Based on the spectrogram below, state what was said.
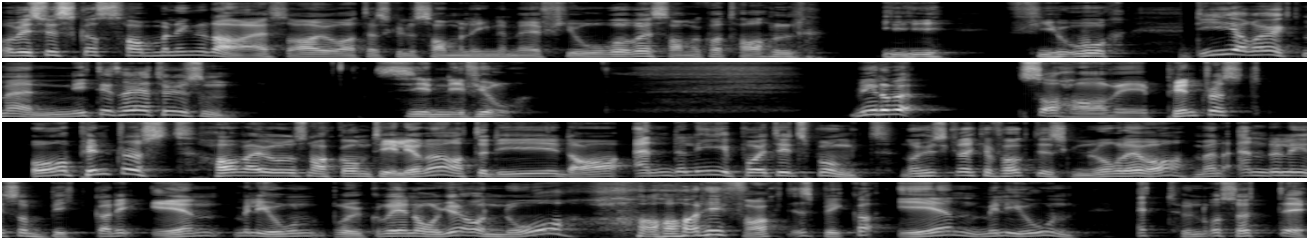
Og hvis vi skal sammenligne, da Jeg sa jo at jeg skulle sammenligne med fjoråret, samme kvartal i fjor. De har økt med 93 000 siden i fjor. Videre så har vi Pinterest. Og Pinterest har jeg jo snakka om tidligere, at de da endelig, på et tidspunkt Nå husker jeg ikke faktisk når det var, men endelig så bikka de én million brukere i Norge, og nå har de faktisk bikka 1 million 170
